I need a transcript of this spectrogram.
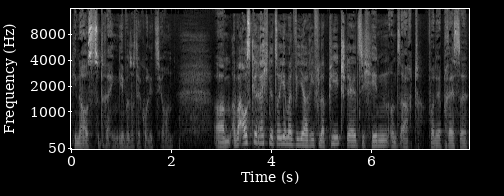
hinauszudrängen, jeweils aus der Koalition. Ähm, aber ausgerechnet so jemand wie Arif Lapid stellt sich hin und sagt vor der Presse,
